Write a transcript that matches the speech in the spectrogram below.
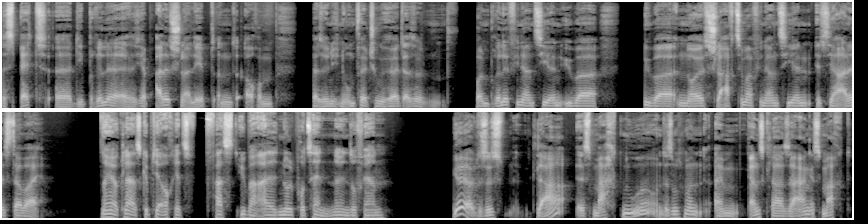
Das Bett, äh, die Brille, also ich habe alles schon erlebt und auch im persönlichen Umfeld schon gehört. Also von Brille finanzieren über über ein neues Schlafzimmer finanzieren, ist ja alles dabei. Naja, klar, es gibt ja auch jetzt fast überall 0%, ne, insofern. Ja, ja, das ist klar. Es macht nur, und das muss man einem ganz klar sagen, es macht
